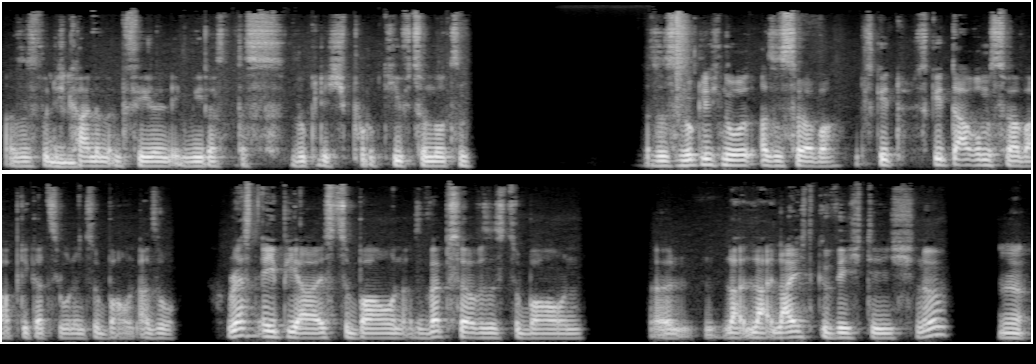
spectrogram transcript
Also das würde ich mhm. keinem empfehlen, irgendwie das, das wirklich produktiv zu nutzen. Das ist wirklich nur, also Server. Es geht, es geht darum, Server-Applikationen zu bauen. Also REST APIs zu bauen, also Web-Services zu bauen, äh, le leichtgewichtig, ne? Ja.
